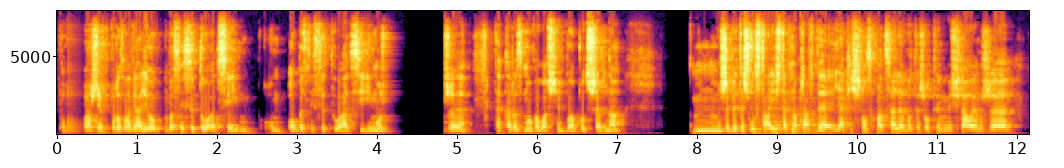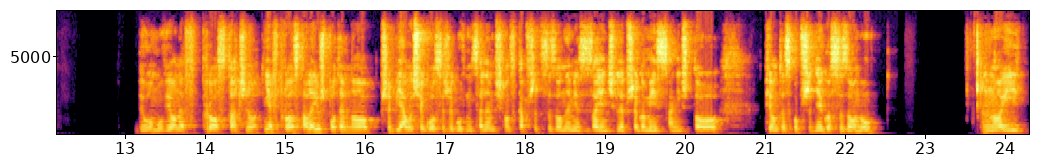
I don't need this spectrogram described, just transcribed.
poważnie porozmawiali o obecnej sytuacji, o obecnej sytuacji i może taka rozmowa właśnie była potrzebna, mm, żeby też ustalić tak naprawdę, jakie Śląsk ma cele, bo też o tym myślałem, że było mówione wprost, znaczy no, nie wprost, ale już potem no, przebijały się głosy, że głównym celem Śląska przed sezonem jest zajęcie lepszego miejsca niż to piąte z poprzedniego sezonu. No i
